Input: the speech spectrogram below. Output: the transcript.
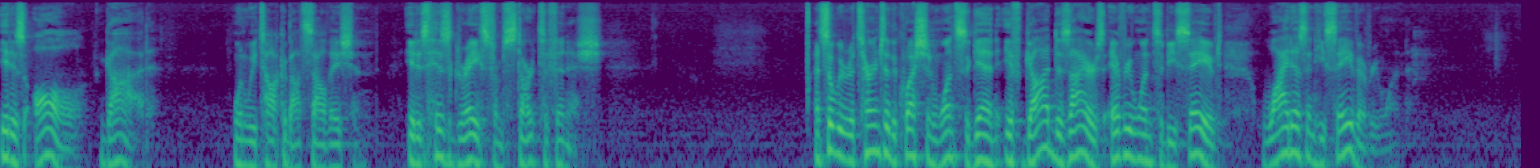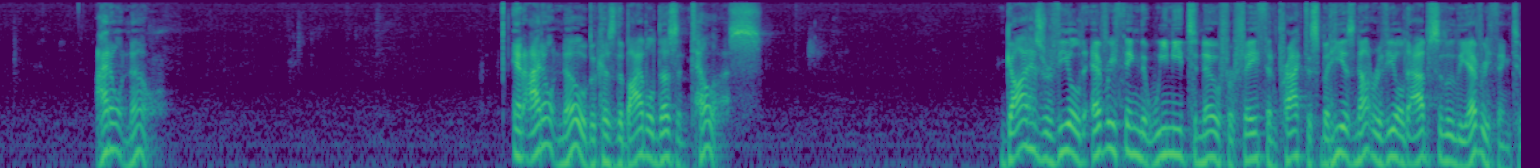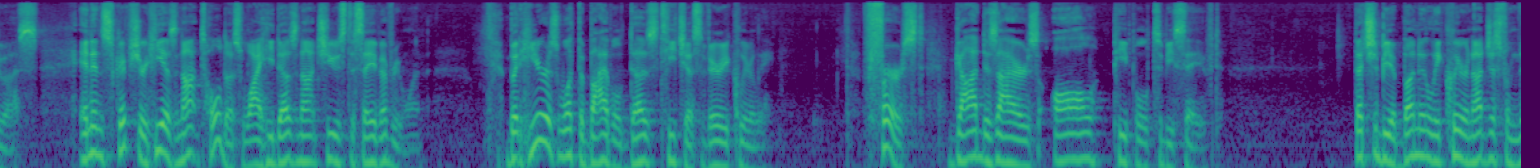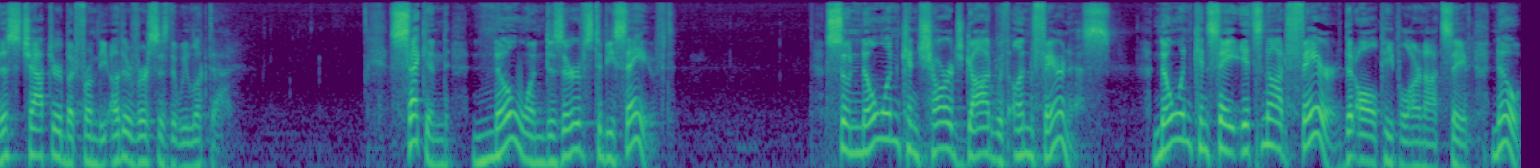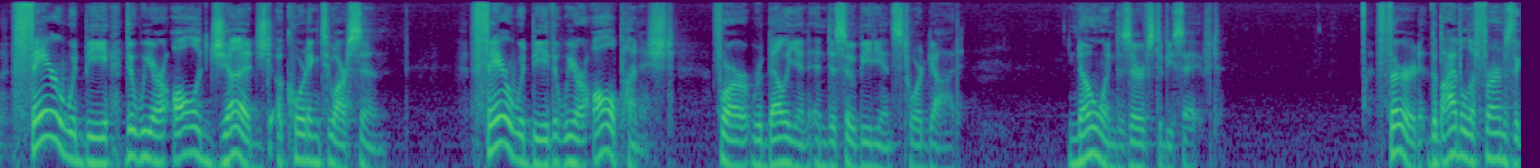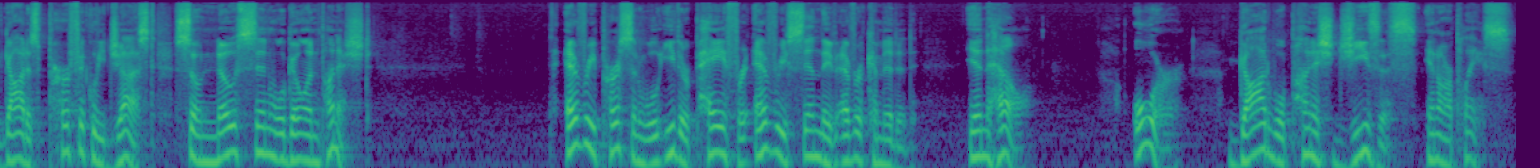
It is all God when we talk about salvation. It is His grace from start to finish. And so we return to the question once again if God desires everyone to be saved, why doesn't He save everyone? I don't know. And I don't know because the Bible doesn't tell us. God has revealed everything that we need to know for faith and practice, but He has not revealed absolutely everything to us. And in Scripture, He has not told us why He does not choose to save everyone. But here is what the Bible does teach us very clearly. First, God desires all people to be saved. That should be abundantly clear, not just from this chapter, but from the other verses that we looked at. Second, no one deserves to be saved. So no one can charge God with unfairness. No one can say it's not fair that all people are not saved. No, fair would be that we are all judged according to our sin. Fair would be that we are all punished for our rebellion and disobedience toward God. No one deserves to be saved. Third, the Bible affirms that God is perfectly just, so no sin will go unpunished every person will either pay for every sin they've ever committed in hell, or God will punish Jesus in our place.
